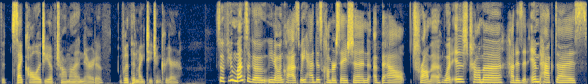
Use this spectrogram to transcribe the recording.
the psychology of trauma and narrative within my teaching career. So, a few months ago, you know, in class, we had this conversation about trauma. What is trauma? How does it impact us?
